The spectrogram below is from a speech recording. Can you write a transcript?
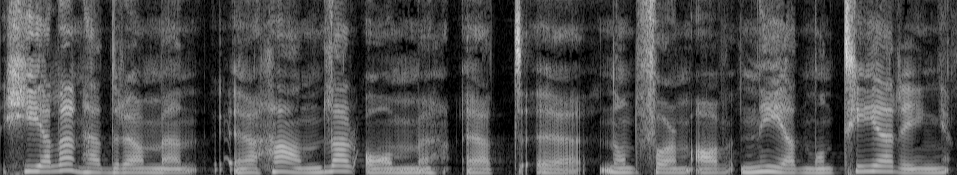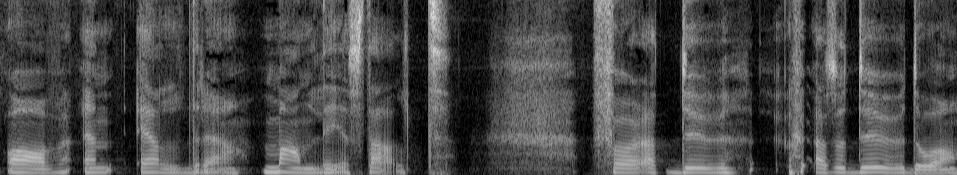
Hela den här drömmen eh, handlar om ett, eh, någon form av nedmontering av en äldre manlig gestalt. För att du, alltså du då,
